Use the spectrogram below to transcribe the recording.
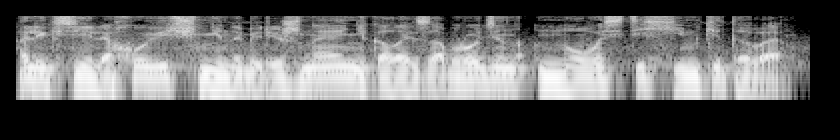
Алексей Ляхович, Нина Бережная, Николай Забродин. Новости Химки ТВ.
